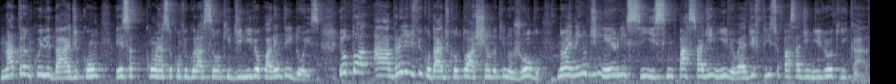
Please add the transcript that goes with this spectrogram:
na tranquilidade com essa, com essa configuração aqui de nível 42. Eu tô, a grande dificuldade que eu tô achando aqui no jogo não é nem o dinheiro em si, e sim passar de nível. É difícil passar de nível aqui, cara.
